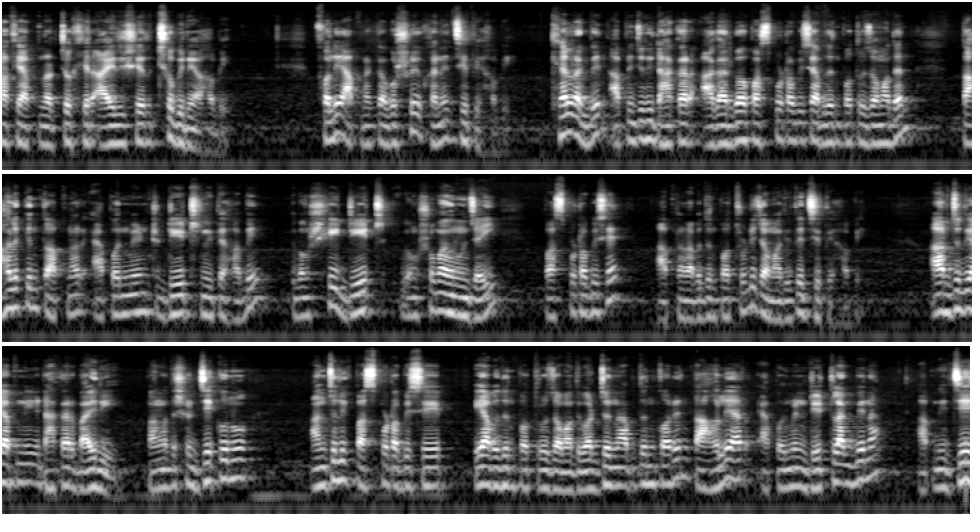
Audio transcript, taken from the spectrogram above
সাথে আপনার চোখের আইরিশের ছবি নেওয়া হবে। ফলে আপনাকে অবশ্যই ওখানে যেতে হবে। খেয়াল রাখবেন, আপনি যদি ঢাকার আগারগাঁও পাসপোর্ট অফিসে আবেদনপত্র জমা দেন, তাহলে কিন্তু আপনার অ্যাপয়েন্টমেন্ট ডেট নিতে হবে এবং সেই ডেট এবং সময় অনুযায়ী পাসপোর্ট অফিসে আপনার আবেদনপত্রটি জমা দিতে যেতে হবে। আর যদি আপনি ঢাকার বাইরে, বাংলাদেশের যে কোনো আঞ্চলিক পাসপোর্ট অফিসে এই আবেদনপত্র জমা দেওয়ার জন্য আবেদন করেন, তাহলে আর অ্যাপয়েন্টমেন্ট ডেট লাগবে না। আপনি যে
